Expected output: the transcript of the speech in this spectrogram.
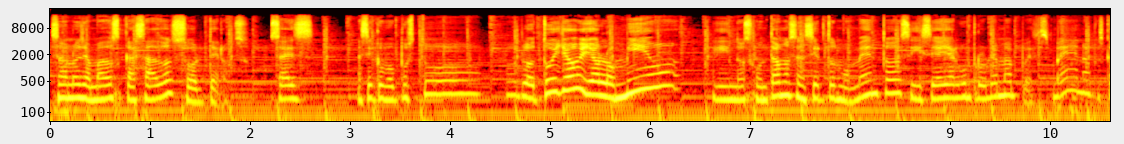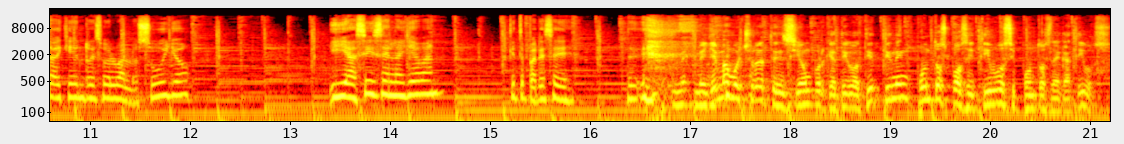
Son los llamados casados solteros. O sea, es así como pues tú lo tuyo, yo lo mío y nos juntamos en ciertos momentos y si hay algún problema, pues bueno, pues cada quien resuelva lo suyo. Y así se la llevan. ¿Qué te parece? Me, me llama mucho la atención porque digo, ti- tienen puntos positivos y puntos negativos.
